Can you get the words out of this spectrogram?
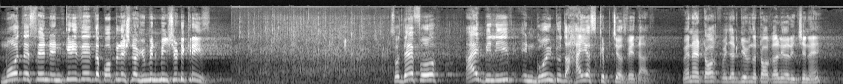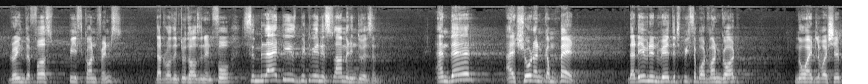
more the sin increases, the population of human beings should decrease. So therefore, I believe in going to the higher scriptures, Vedas. When I talk, which I had given the talk earlier in Chennai, during the first peace conference, that was in 2004, similarities between Islam and Hinduism. And there I showed and compared that even in Vedas it speaks about one God, no idol worship,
